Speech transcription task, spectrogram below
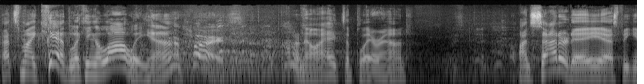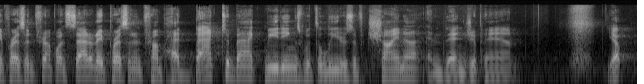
That's my kid licking a lolly, huh? Of course. I don't know. I like to play around. On Saturday, uh, speaking of President Trump, on Saturday, President Trump had back to back meetings with the leaders of China and then Japan. Yep.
